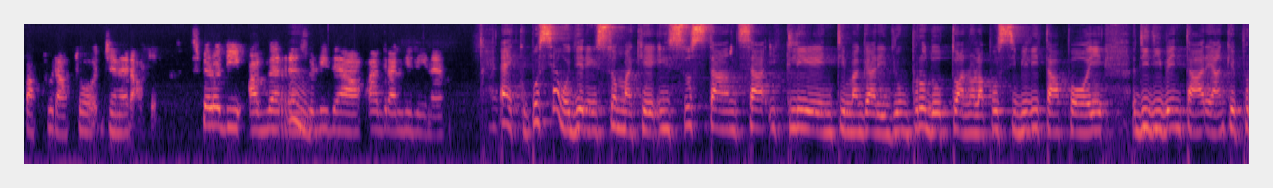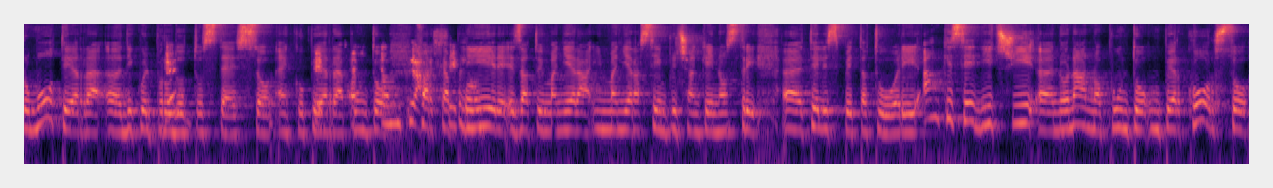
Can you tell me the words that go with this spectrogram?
fatturato generato. Spero di aver reso mm. l'idea a grandi linee. Ecco, possiamo dire insomma che in sostanza i clienti magari di un prodotto hanno la possibilità poi di diventare anche promoter eh, di quel prodotto stesso, ecco, per sì, appunto far capire esatto in maniera, in maniera, semplice anche ai nostri eh, telespettatori, anche se dici eh, non hanno appunto un percorso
